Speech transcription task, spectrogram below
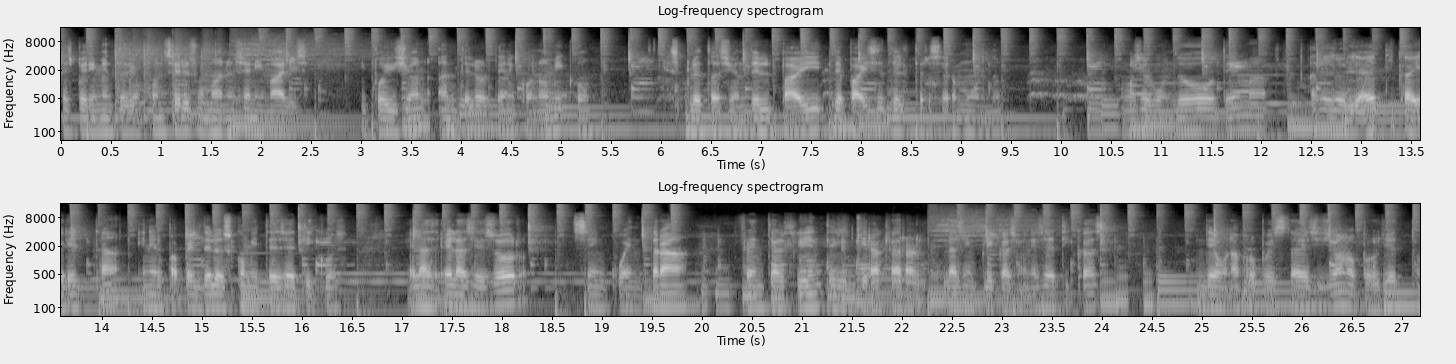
experimentación con seres humanos y animales y posición ante el orden económico, explotación del país, de países del tercer mundo. Como segundo tema, asesoría ética directa en el papel de los comités éticos. El, el asesor se encuentra frente al cliente que quiera aclarar las implicaciones éticas de una propuesta de decisión o proyecto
